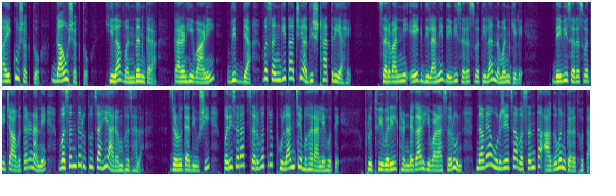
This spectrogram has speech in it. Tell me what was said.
ऐकू शकतो गाऊ शकतो. हिला वंदन करा कारण ही वाणी विद्या व संगीताची अधिष्ठात्री आहे. सर्वांनी एक दिलाने देवी सरस्वतीला नमन केले. देवी सरस्वतीच्या अवतरणाने वसंत ऋतूचाही आरंभ झाला. जणू त्या दिवशी परिसरात सर्वत्र फुलांचे बहर आले होते. पृथ्वीवरील थंडगार हिवाळा सरून नव्या ऊर्जेचा वसंत आगमन करत होता.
